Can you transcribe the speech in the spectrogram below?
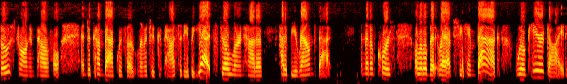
so strong and powerful and to come back with a limited capacity but yet still learn how to how to be around that. And then of course a little bit right after she came back will geer died.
